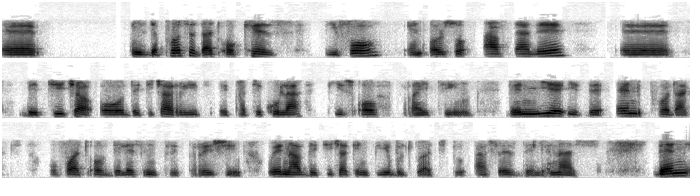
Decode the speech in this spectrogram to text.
Uh, is the process that occurs before and also after the uh, the teacher or the teacher reads a particular piece of writing. Then here is the end product of what of the lesson preparation, where now the teacher can be able to to assess the learners. Then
